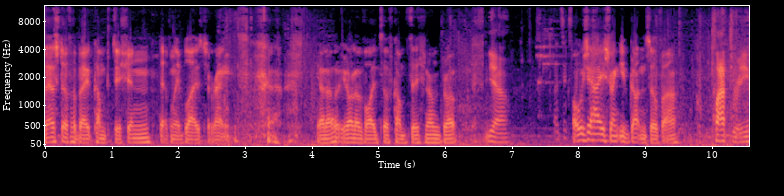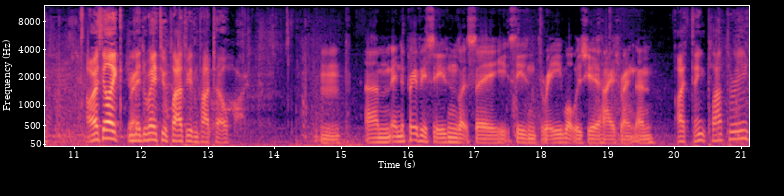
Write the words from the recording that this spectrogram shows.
That stuff about competition definitely applies to ranks. you know, you want to avoid tough competition on the drop. Yeah, Let's What was your highest rank you've gotten so far? plat three. I always feel like Right. midway through plat three than plateau. Hmm. Um, in the previous seasons, let's say season three, what was your highest rank then? I think plat three.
